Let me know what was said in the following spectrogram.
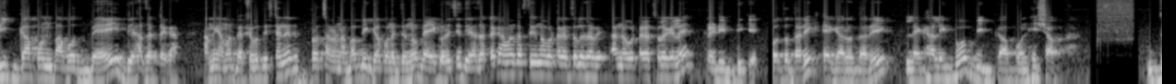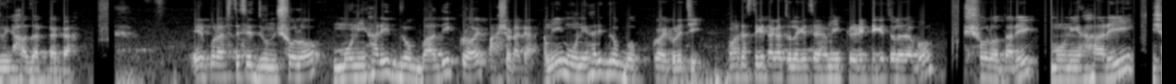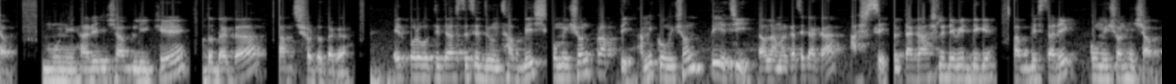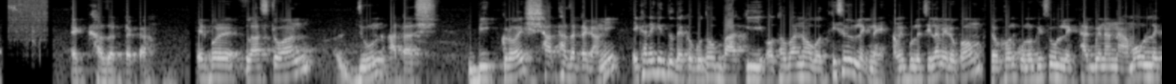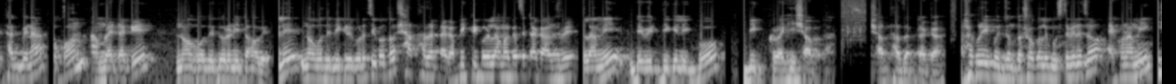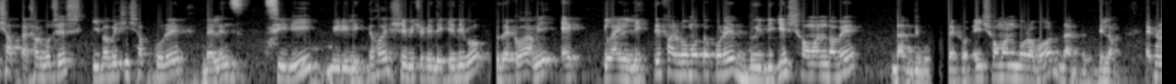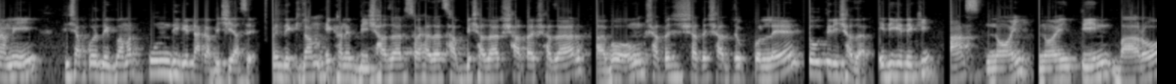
বিজ্ঞাপন বাবদ ব্যয় দুই হাজার টাকা। আমি আমার ব্যবসা প্রতিষ্ঠানের প্রচারণা বা বিজ্ঞাপনের জন্য ব্যয় করেছি দুই হাজার টাকা, আমার কাছ থেকে নগদ টাকা চলে যাবে। আর নগদ টাকা চলে গেলে ক্রেডিট দিকে। কত তারিখ? এগারো তারিখ, লেখা লিখব বিজ্ঞাপন হিসাব। দুই হাজার টাকা। এরপর আসতেছে জুন ষোলো, মণিহারি দ্রব্যাদি ক্রয় পাঁচশো টাকা। আমি মণিহারি দ্রব্য ক্রয় করেছি। আমার কাছ থেকে টাকা চলে গেছে, আমি ক্রেডিট দিকে চলে যাব। ষোলো তারিখ, মণিহারি হিসাব। মণিহারি হিসাব লিখে কত টাকা? পাঁচশত টাকা। এর পরবর্তীতে আসতেছে জুন ছাব্বিশ, কমিশন প্রাপ্তি। আমি কমিশন পেয়েছি, তাহলে আমার কাছে টাকা আসছে। টাকা আসলে ডেবিট দিকে। ছাব্বিশ তারিখ, কমিশন হিসাব। এক হাজার টাকা। এরপরে লাস্ট ওয়ান জুন আটাশ বিক্রয় সাত হাজার টাকা। আমি এখানে কিন্তু দেখো কোথাও বাকি অথবা নগদ কিছুই উল্লেখ নাই। আমি বলেছিলাম এরকম, যখন কোনো কিছু উল্লেখ থাকবে না, নামও উল্লেখ থাকবে না, তখন আমরা এটাকে নগদে ধরে নিতে হবে। তাহলে নগদে বিক্রি করেছি কত? সাত হাজার টাকা। বিক্রি করলে আমার কাছে টাকা আসবে। তাহলে আমি ডেবিট দিকে লিখব বিক্রয় হিসাব। সাত হাজার টাকা। আশা করি এই পর্যন্ত সকলে বুঝতে পেরেছ। এখন আমি হিসাবটা সর্বশেষ। কীভাবে হিসাব করে ব্যালেন্স সিডি, বিডি লিখতে হয় সে বিষয়টি দেখিয়ে দিব। তো দেখো, আমি এক লাইন লিখতে পারব মতো করে দুই দিকে সমানভাবে দাগ দিব। দেখো, এই সমান বরাবর দাগ দিব, দিলাম। এখন আমি হিসাব করে দেখব আমার কোন দিকে টাকা বেশি আছে। আমি দেখলাম এখানে বিশ হাজার, ছয় হাজার, ছাব্বিশ হাজার, সাতাশ হাজার এবং সাতাশের সাথে সাত যোগ করলে চৌত্রিশ হাজার। এদিকে দেখি পাঁচ, নয় নয়, তিন, বারো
